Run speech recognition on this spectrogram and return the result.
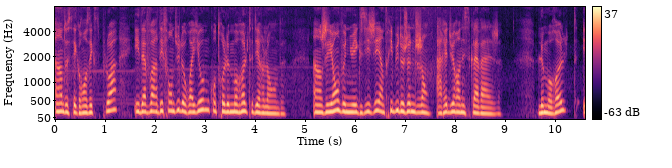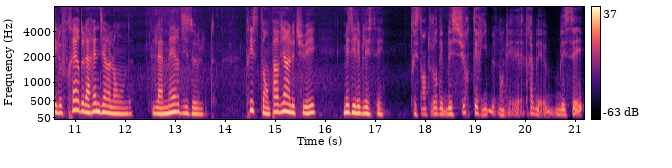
Un de ses grands exploits est d'avoir défendu le royaume contre le Morolt d'Irlande, un géant venu exiger un tribut de jeunes gens à réduire en esclavage. Le Morolt est le frère de la reine d'Irlande, la mère d'Iseult. Tristan parvient à le tuer, mais il est blessé. Tristan a toujours des blessures terribles, donc il est très blessé.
